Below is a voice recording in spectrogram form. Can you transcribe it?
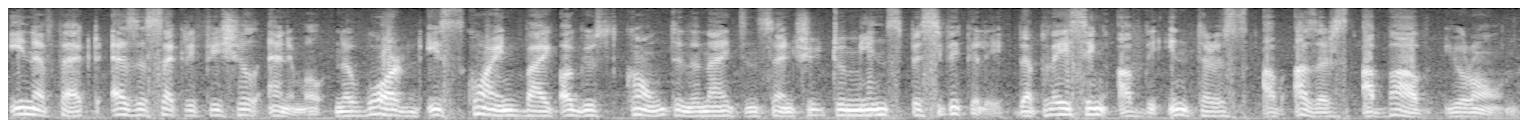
in effect as a sacrificial animal. The word is coined by Auguste Comte in the 19th century to mean specifically the placing of the interests of others above your own.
